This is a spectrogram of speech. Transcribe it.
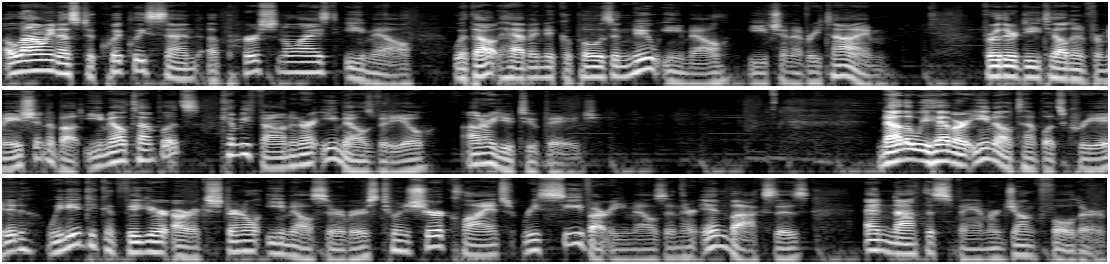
allowing us to quickly send a personalized email without having to compose a new email each and every time. Further detailed information about email templates can be found in our emails video on our YouTube page. Now that we have our email templates created, we need to configure our external email servers to ensure clients receive our emails in their inboxes and not the spam or junk folder.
